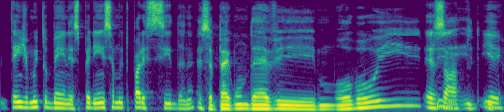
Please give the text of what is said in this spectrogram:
entende muito bem, né? a experiência é muito parecida, né? Aí você pega um dev mobile e, Exato. e, E-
